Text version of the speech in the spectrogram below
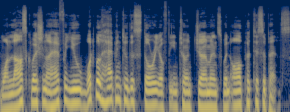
One last question I have for you. What will happen to the story of the interned Germans when all participants,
